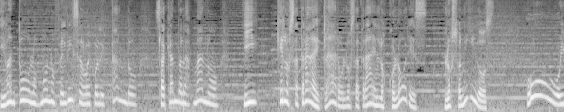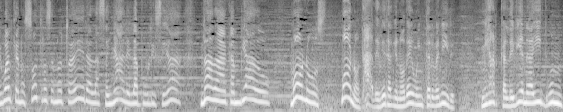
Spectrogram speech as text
Iban todos los monos felices recolectando, sacando las manos. ¿Y qué los atrae? Claro, los atraen los colores, los sonidos, Uh, igual que a nosotros en nuestra era, las señales, la publicidad, nada ha cambiado. Monos, monos, ah, de veras que no debo intervenir. Mi arca le viene ahí un,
